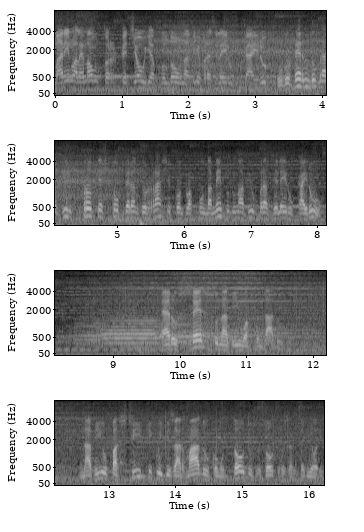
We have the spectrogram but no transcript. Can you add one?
submarino alemão torpedeou e afundou o navio brasileiro Cairu. O governo do Brasil protestou perante o Rache contra o afundamento do navio brasileiro Cairu. Era o sexto navio afundado. Navio pacífico e desarmado como todos os outros anteriores.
